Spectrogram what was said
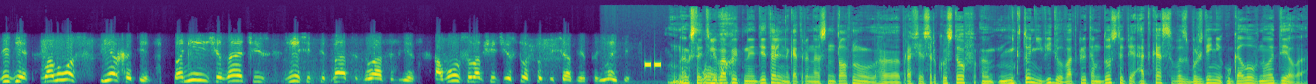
в виде волос, перхоти, то они исчезают через 10, 15, 20 лет. А волосы вообще через 100-150 лет, понимаете? Ну, кстати, Ох. любопытная деталь, на которую нас натолкнул э, профессор Кустов. Э, никто не видел в открытом доступе отказ в возбуждении уголовного дела.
